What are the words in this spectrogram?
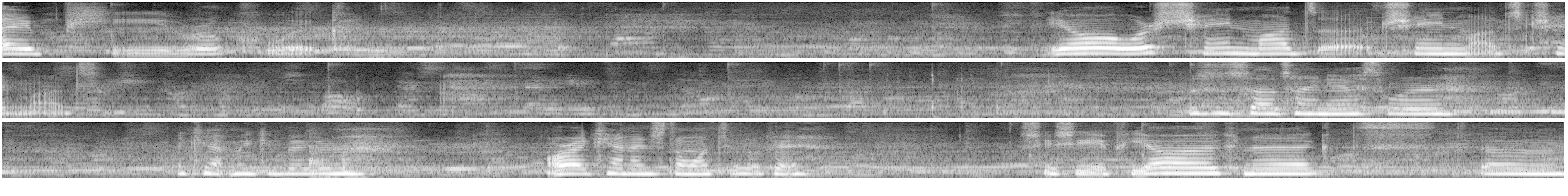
IP real quick. Yo, where's chain mods at? Chain mods, chain mods. This is so tiny, I swear. I can't make it bigger. Or I can, I just don't want to. Okay. CC API, connect. Uh,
